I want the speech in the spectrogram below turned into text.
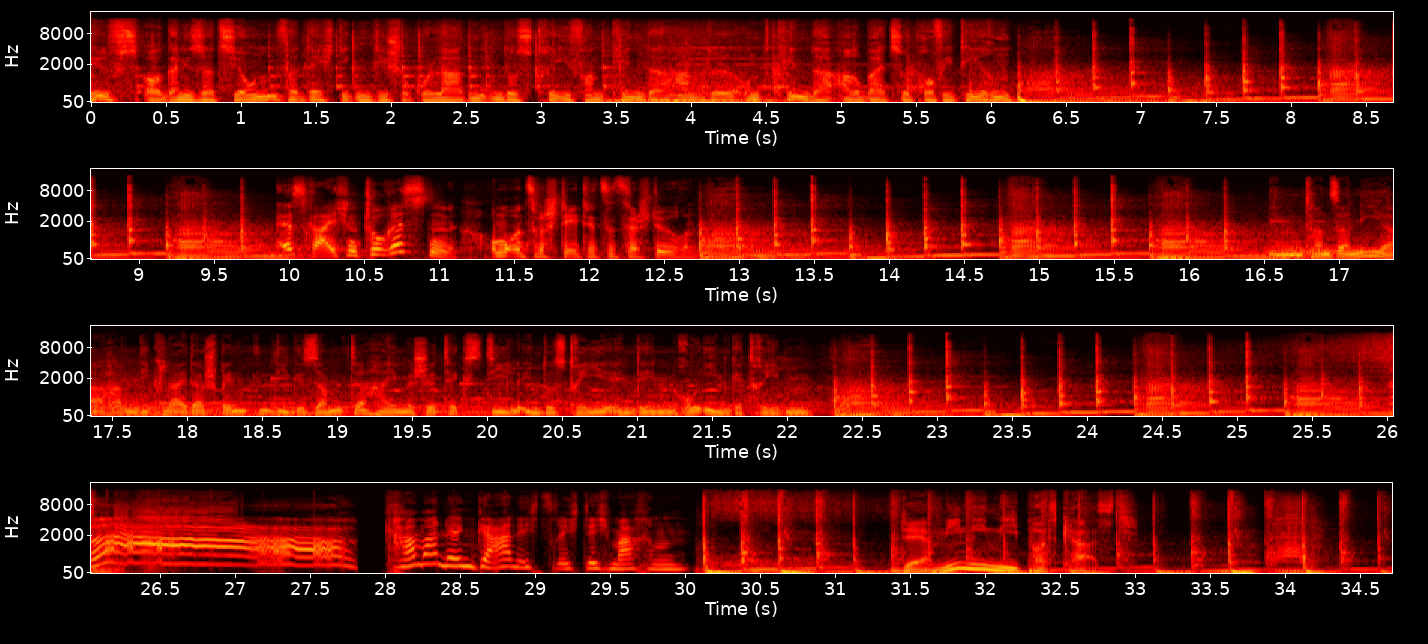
Hilfsorganisationen verdächtigen die Schokoladenindustrie von Kinderhandel und Kinderarbeit zu profitieren. Es reichen Touristen, um unsere Städte zu zerstören. In Tansania haben die Kleiderspenden die gesamte heimische Textilindustrie in den Ruin getrieben. Kann gar nichts richtig machen? Der Mimimi Podcast.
